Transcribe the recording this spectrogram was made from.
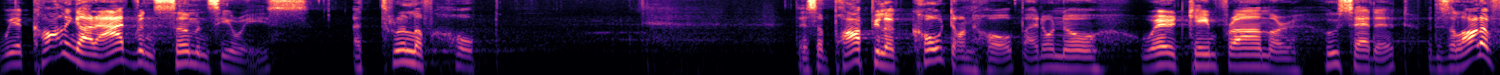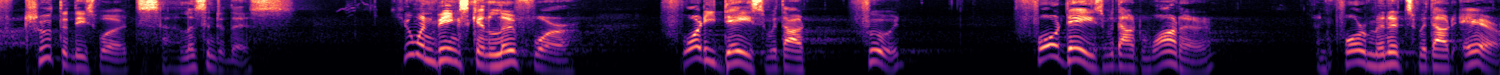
we are calling our Advent sermon series A Thrill of Hope. There's a popular quote on hope. I don't know where it came from or who said it, but there's a lot of truth in these words. Listen to this. Human beings can live for 40 days without food, four days without water, and four minutes without air,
